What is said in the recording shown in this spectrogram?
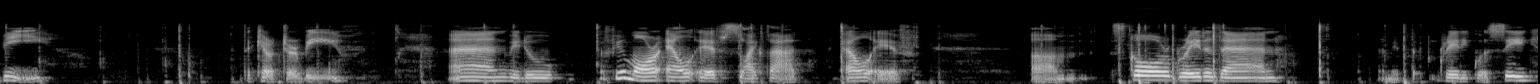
B the character B. And we do a few more elifs like that. elif um, score greater than let me put grade equals C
